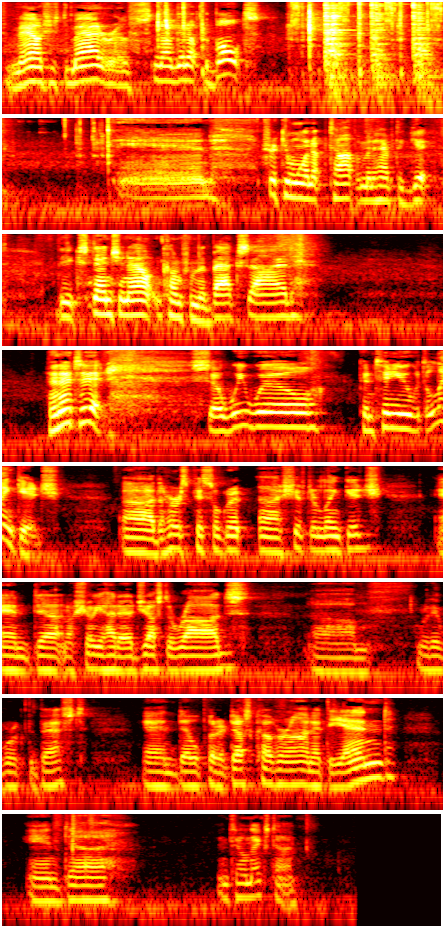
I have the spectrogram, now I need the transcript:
Now it's just a matter of snugging up the bolts. And tricky one up top, I'm gonna have to get the extension out and come from the back side. And that's it. So we will continue with the linkage, uh, the Hurst pistol grip uh, shifter linkage, and, uh, and I'll show you how to adjust the rods um, where they work the best. And uh, we'll put our dust cover on at the end. And uh, until next time.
